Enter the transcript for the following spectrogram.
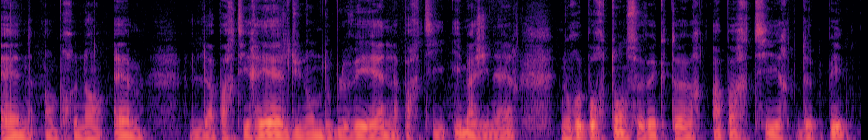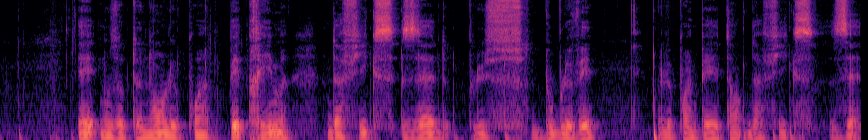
N en prenant M la partie réelle du nombre W et N la partie imaginaire. Nous reportons ce vecteur à partir de P et nous obtenons le point P' d'affixe Z plus W, le point P étant d'affixe Z.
